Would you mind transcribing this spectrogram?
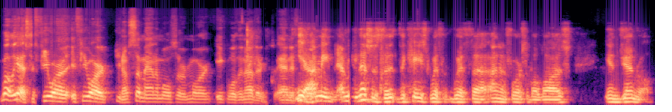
Well, yes, if you are, if you are, you know, some animals are more equal than others, and if Yeah, I mean, I mean, this is the, the case with, with uh, unenforceable laws in general.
